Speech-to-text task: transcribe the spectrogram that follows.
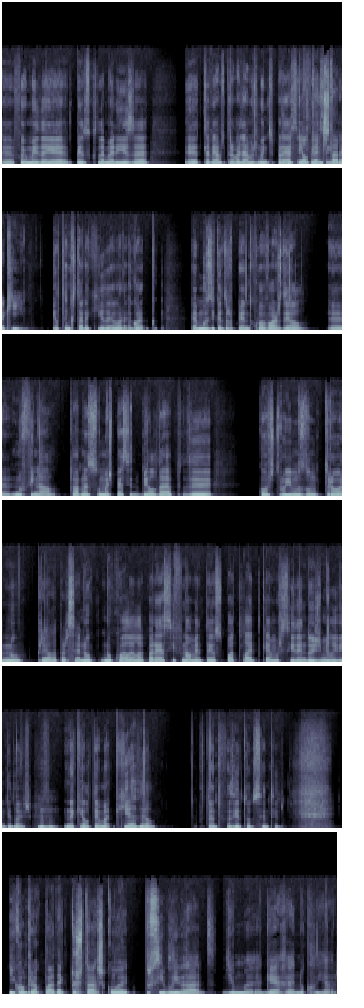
Uh, foi uma ideia, penso que da Marisa. Uh, tivemos, trabalhámos muito depressa. Ele tem de assim, estar aqui. Ele tem que estar aqui. Agora, agora a música de repente, com a voz dele uh, no final, torna-se uma espécie de build-up de construímos um trono Para ele aparecer. no, no qual ele aparece e finalmente tem o spotlight que é merecido em 2022, Uhum. naquele tema que é dele. Portanto, fazia todo sentido. E quão preocupado é que tu estás com a possibilidade de uma guerra nuclear?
